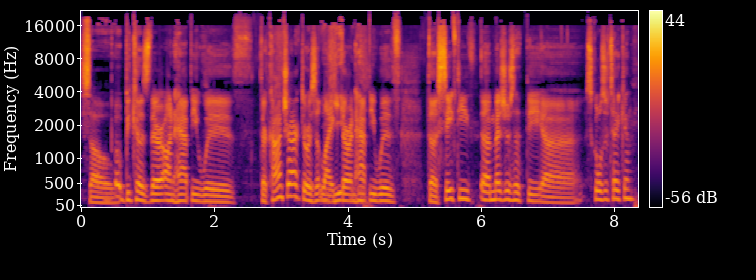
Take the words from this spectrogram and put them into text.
So Oh, because they're unhappy with their contract, or is it like Ye- they're unhappy with the safety uh, measures that the uh, schools are taking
